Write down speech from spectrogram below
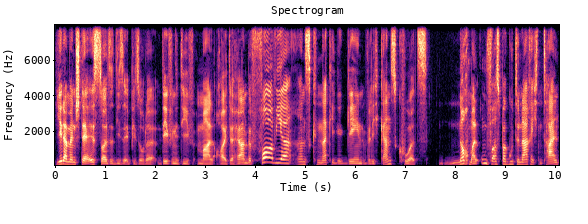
Jeder Mensch, der isst, sollte diese Episode definitiv mal heute hören. Bevor wir ans Knackige gehen, will ich ganz kurz nochmal unfassbar gute Nachrichten teilen.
